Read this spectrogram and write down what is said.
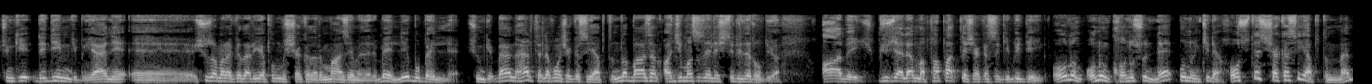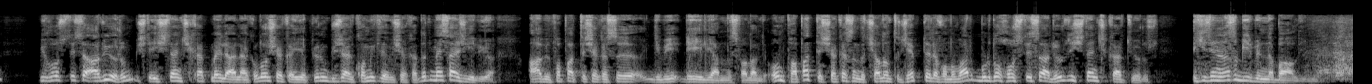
Çünkü dediğim gibi yani eee, şu zamana kadar yapılmış şakaların malzemeleri belli, bu belli. Çünkü ben her telefon şakası yaptığımda bazen acımasız eleştiriler oluyor. Abi güzel ama papatya şakası gibi değil. Oğlum onun konusu ne, bununki ne? Hostes şakası yaptım ben. Bir hostesi arıyorum işte işten çıkartmayla alakalı o şakayı yapıyorum. Güzel komik de bir şakadır. Mesaj geliyor. Abi papatya şakası gibi değil yalnız falan diyor. Oğlum papatya şakasında çalıntı cep telefonu var. Burada hostesi arıyoruz işten çıkartıyoruz. İkisini nasıl birbirine bağlayayım ben?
